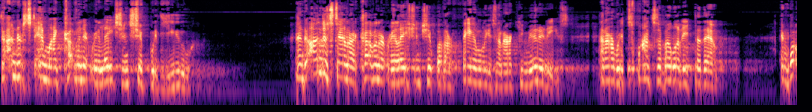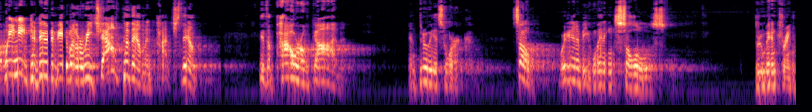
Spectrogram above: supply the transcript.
To understand my covenant relationship with you. And to understand our covenant relationship with our families and our communities and our responsibility to them. And what we need to do to be able to reach out to them and touch them through the power of God and through his work. So, we're going to be winning souls through mentoring.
